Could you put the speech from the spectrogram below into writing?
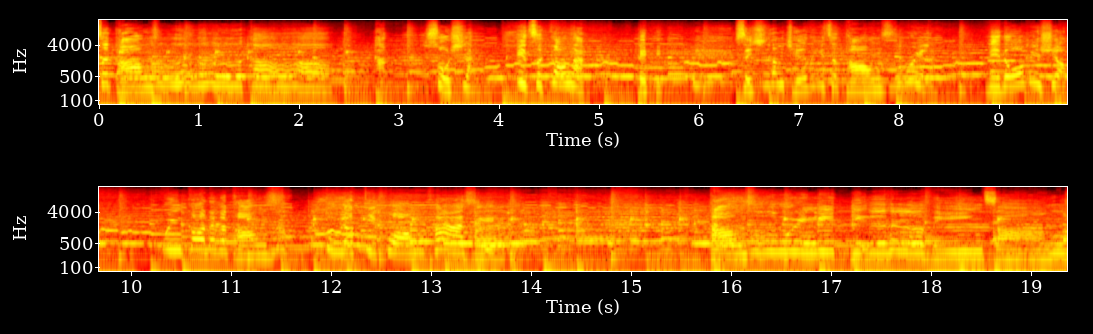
只唐字缸，啊，说西啊，一只缸啊，嘿嘿。实际上就是一只唐字碗了，越大越小，碗高头的唐字都要点光块噻。唐字碗里有文章啊！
